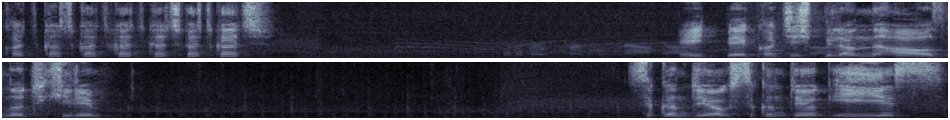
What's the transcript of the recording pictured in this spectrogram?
Kaç kaç kaç kaç kaç kaç kaç. 8B kaçış planını ağzına tüküreyim. Sıkıntı yok, sıkıntı yok. iyiyiz.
